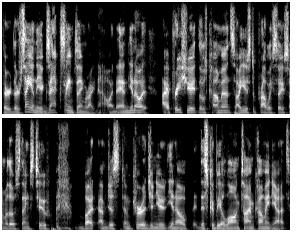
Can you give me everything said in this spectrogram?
They're, they're saying the exact same thing right now. And, and, you know, I appreciate those comments. I used to probably say some of those things too, but I'm just encouraging you, you know, this could be a long time coming yet.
